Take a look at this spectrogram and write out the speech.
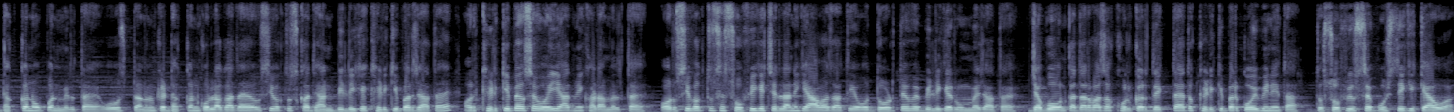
ढक्कन ओपन मिलता है। वो उस टनल के ढक्कन को लगाता है। उसी वक्त उसका ध्यान बिली के खिड़की पर जाता है और खिड़की पे उसे वही आदमी खड़ा मिलता है। और उसी वक्त उसे सोफी के चिल्लाने की आवाज़ आती है। वो दौड़ते हुए बिली के रूम में जाता है। जब वो उनका दरवाज़ा खोलकर देखता है तो खिड़की पर कोई भी नहीं था। तो सोफी उससे पूछती है कि क्या हुआ?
